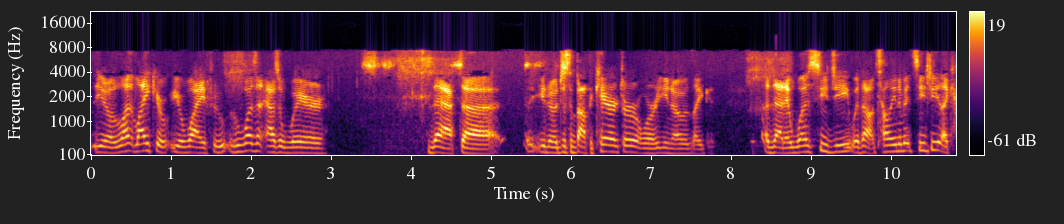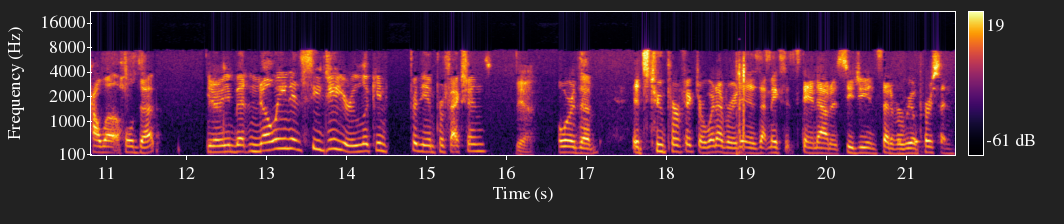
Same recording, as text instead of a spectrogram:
you know, like your your wife who, who wasn't as aware that uh, you know just about the character or you know like that it was CG without telling him it's CG, like how well it holds up. You know what I mean? But knowing it's CG, you're looking for the imperfections Yeah. or the it's too perfect or whatever it is that makes it stand out as CG instead of a real person.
